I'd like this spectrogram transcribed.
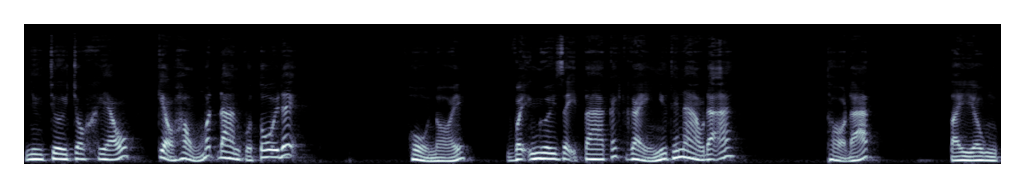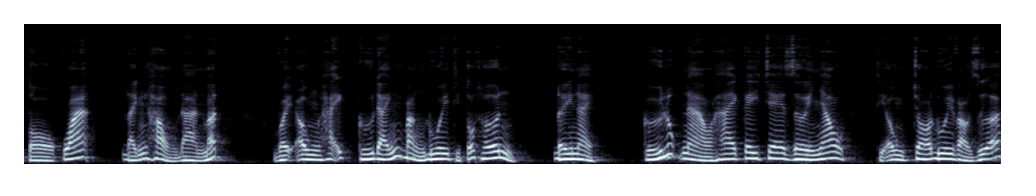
nhưng chơi cho khéo, kẻo hỏng mất đàn của tôi đấy. Hổ nói, vậy ngươi dạy ta cách gảy như thế nào đã? Thỏ đáp, tay ông to quá, đánh hỏng đàn mất. Vậy ông hãy cứ đánh bằng đuôi thì tốt hơn. Đây này, cứ lúc nào hai cây tre rời nhau thì ông cho đuôi vào giữa.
